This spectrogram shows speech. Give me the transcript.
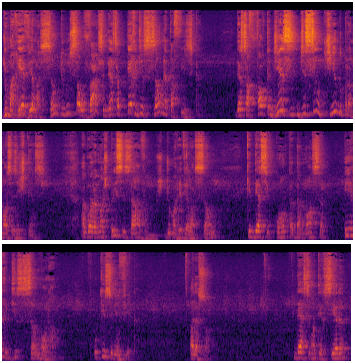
de uma revelação que nos salvasse dessa perdição metafísica, dessa falta de, de sentido para a nossa existência. Agora, nós precisávamos de uma revelação que desse conta da nossa perdição moral. O que significa? Olha só. Décima terceira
